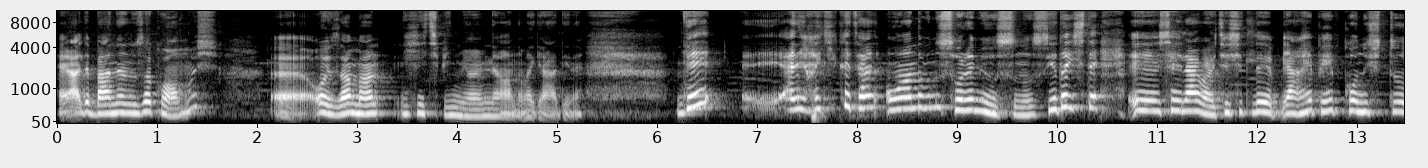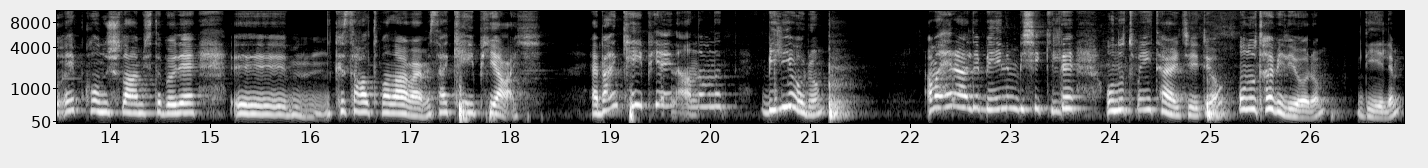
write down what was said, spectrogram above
herhalde benden uzak olmuş. Ee, o yüzden ben hiç bilmiyorum ne anlama geldiğini. Ve yani hakikaten o anda bunu soramıyorsunuz ya da işte e, şeyler var çeşitli yani hep hep konuştu hep konuşulan işte böyle e, kısaltmalar var mesela KPI. Yani ben KPI'nin anlamını biliyorum ama herhalde beynim bir şekilde unutmayı tercih ediyor. Unutabiliyorum diyelim.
